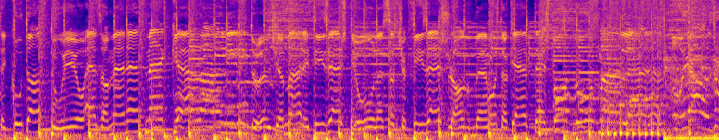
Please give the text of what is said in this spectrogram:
Mint egy kutató, jó ez a menet, meg kell állni. Töltse már egy tízest, jó lesz, az csak fizes. Rak be most a kettes, padlóz már le. Olyan az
